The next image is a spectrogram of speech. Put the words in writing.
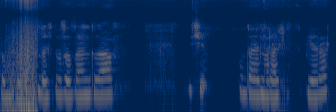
Dobrze, dość dużo węgla. Mi się udaje na razie zbierać.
